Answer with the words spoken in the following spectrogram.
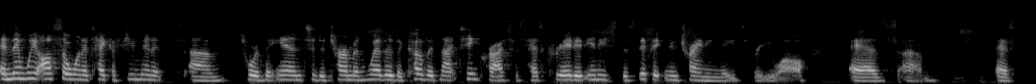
And then we also want to take a few minutes um, toward the end to determine whether the COVID 19 crisis has created any specific new training needs for you all as, um, as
